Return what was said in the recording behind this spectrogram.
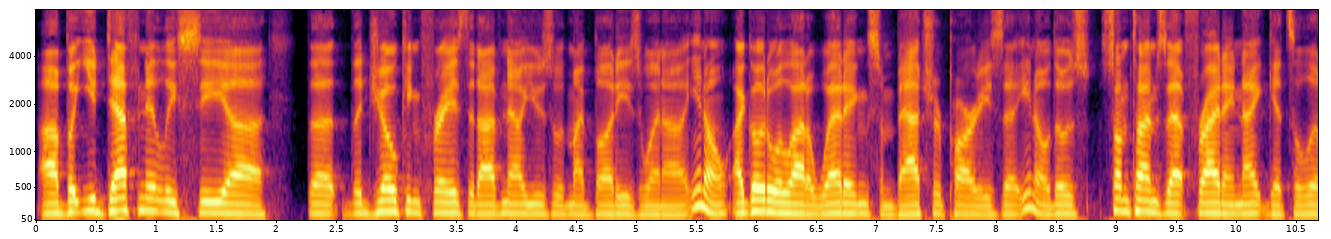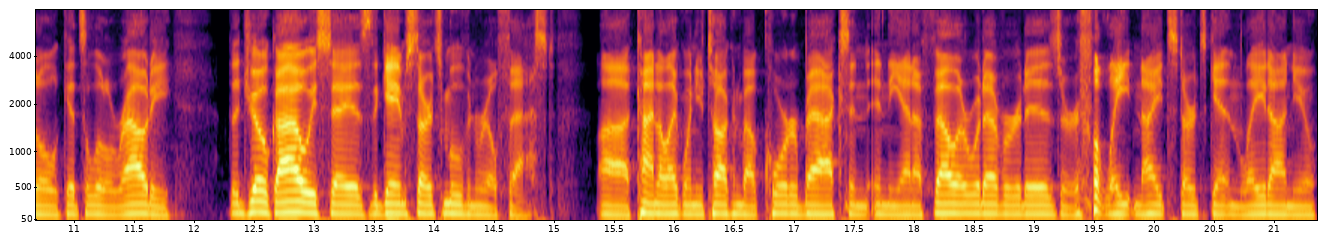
Uh, but you definitely see uh, the the joking phrase that I've now used with my buddies when uh, you know I go to a lot of weddings, some bachelor parties. That you know those sometimes that Friday night gets a little gets a little rowdy. The joke I always say is the game starts moving real fast. Uh, kind of like when you're talking about quarterbacks in, in the NFL or whatever it is, or if a late night starts getting late on you.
